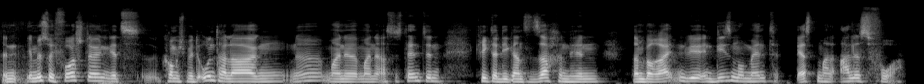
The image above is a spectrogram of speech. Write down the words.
Denn ihr müsst euch vorstellen, jetzt komme ich mit Unterlagen, ne? meine, meine Assistentin kriegt da die ganzen Sachen hin, dann bereiten wir in diesem Moment erstmal alles vor.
